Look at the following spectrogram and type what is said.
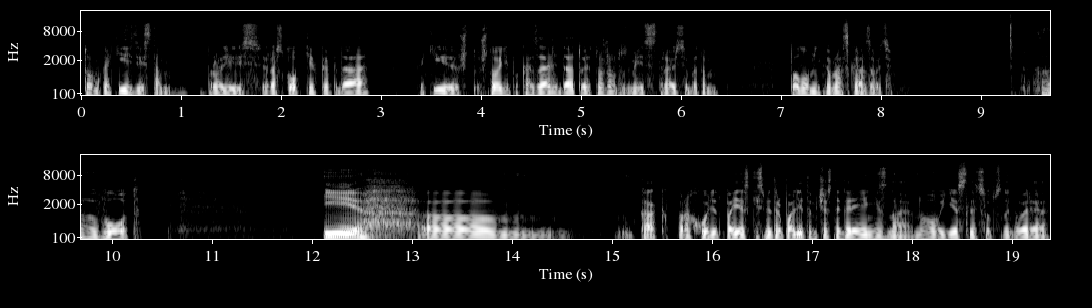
том, какие здесь там проводились раскопки, когда, какие, что, что они показали, да, то я тоже, разумеется, стараюсь об этом паломникам рассказывать. Э, вот. И э, как проходят поездки с митрополитом, честно говоря, я не знаю. Но если, собственно говоря,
